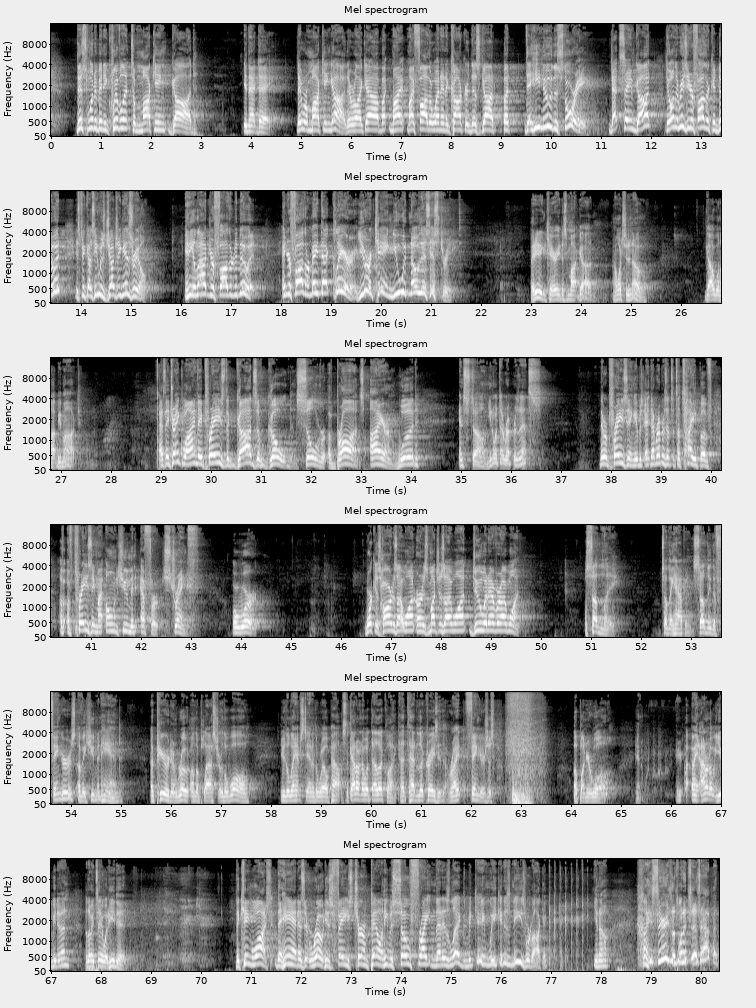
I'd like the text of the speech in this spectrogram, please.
this would have been equivalent to mocking God in that day. They were mocking God. They were like, ah, my, my father went in and conquered this God. But he knew the story. That same God, the only reason your father could do it is because he was judging Israel. And he allowed your father to do it. And your father made that clear. You're a king. You would know this history. But he didn't care. He just mocked God. I want you to know God will not be mocked. As they drank wine, they praised the gods of gold and silver, of bronze, iron, wood, and stone. You know what that represents? They were praising, it was, that represents a type of, of, of praising my own human effort, strength, or work. Work as hard as I want, earn as much as I want, do whatever I want. Well, suddenly, something happened. Suddenly, the fingers of a human hand appeared and wrote on the plaster of the wall near the lampstand of the royal palace. Like, I don't know what that looked like. It had to look crazy though, right? Fingers just up on your wall. And, I mean, I don't know what you'd be doing, but let me tell you what he did. The king watched the hand as it wrote. His face turned pale, and he was so frightened that his legs became weak and his knees were knocking. You know? Are you serious? That's what it says happened.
